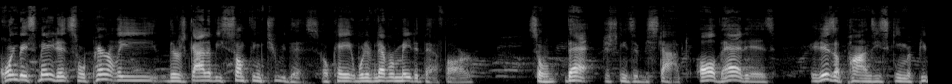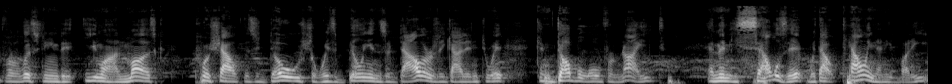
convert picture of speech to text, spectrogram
Coinbase made it, so apparently there's got to be something to this. Okay, it would have never made it that far. So that just needs to be stopped. All that is, it is a Ponzi scheme if people are listening to Elon Musk push out this Doge, so his billions of dollars he got into it can double overnight, and then he sells it without telling anybody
